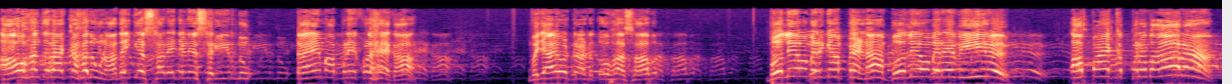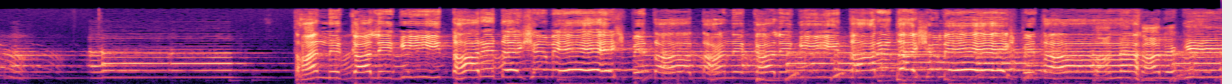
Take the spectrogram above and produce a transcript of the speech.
ਆਓ ਹਾਂ ਜਰਾ ਕਹਲੂਣਾ ਦਈਏ ਸਾਰੇ ਜਣੇ ਸਰੀਰ ਨੂੰ। ਟਾਈਮ ਆਪਣੇ ਕੋਲ ਹੈਗਾ। ਵਜਾਇਓ ਢੱਡ ਤੋਹਾ ਸਾਹਿਬ। ਬੋਲਿਓ ਮੇਰੀਆਂ ਭੈਣਾਂ, ਬੋਲਿਓ ਮੇਰੇ ਵੀਰ। ਆਪਾਂ ਇੱਕ ਪਰਿਵਾਰ ਆ। ਧਨ ਕਲਗੀ ਧਰ ਦਸ਼ਮੇਸ਼ ਪਿਤਾ ਧਨ ਕਲਗੀ ਧਰ ਦਸ਼ਮੇਸ਼ ਪਿਤਾ। ਤਨ ਕਲਗੀ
